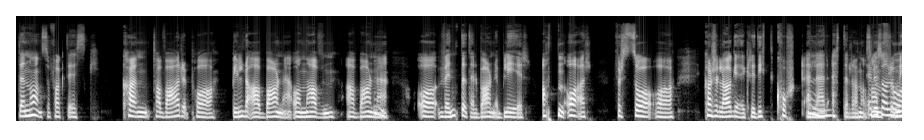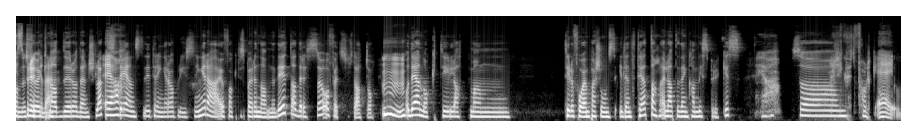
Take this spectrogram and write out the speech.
det er noen som faktisk kan ta vare på bilder av barnet og navn av barnet, og vente til barnet blir 18 år, for så å kanskje lage kredittkort eller Mm. et eller annet Eller sånn lånesøknader og den slags. Ja. Det eneste de trenger av opplysninger, er jo faktisk bare navnet ditt, adresse og fødselsdato. Mm. Og det er nok til at man Til å få en persons identitet, da. Eller at den kan misbrukes. Ja, Så, herregud, folk er jo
